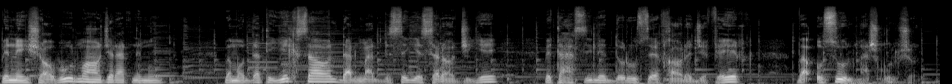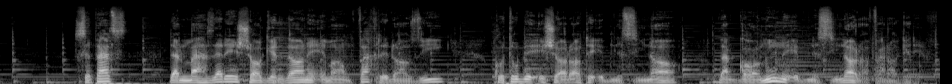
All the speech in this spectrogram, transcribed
به نیشابور مهاجرت نمود و مدت یک سال در مدرسه سراجیه به تحصیل دروس خارج فقه و اصول مشغول شد. سپس در محضر شاگردان امام فخر رازی کتب اشارات ابن سینا و قانون ابن سینا را فرا گرفت.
